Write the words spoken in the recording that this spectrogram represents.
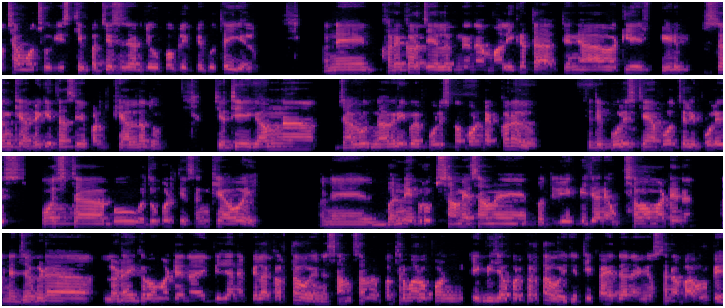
ઓછામાં ઓછું વીસથી પચીસ હજાર જેવું પબ્લિક ભેગું થઈ ગયેલું. અને ખરેખર જે લગ્નના માલિક હતા, તેને આ આટલી ભીડ સંખ્યા ભેગી થશે એ પણ ખ્યાલ નહોતો. જેથી ગામના જાગૃત નાગરિકોએ પોલીસનો કોન્ટેક્ટ કરેલો. જેથી પોલીસ ત્યાં પહોંચેલી. પોલીસ પહોંચતા બહુ વધુ પડતી સંખ્યા હોય અને બંને ગ્રુપ સામે સામે બધું, એકબીજાને ઉકસાવવા માટેના અને ઝઘડા, લડાઈ કરવા માટેના એકબીજાને પેલા કરતા હોય અને સામસામે પથ્થરમારો પણ એકબીજા ઉપર કરતા હોય. જેથી કાયદા અને વ્યવસ્થાના ભાગરૂપે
